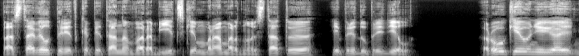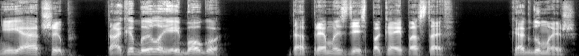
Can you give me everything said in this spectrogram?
поставил перед капитаном Воробьицким мраморную статую и предупредил. «Руки у нее не я отшиб. Так и было, ей-богу». «Да прямо здесь пока и поставь. Как думаешь,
